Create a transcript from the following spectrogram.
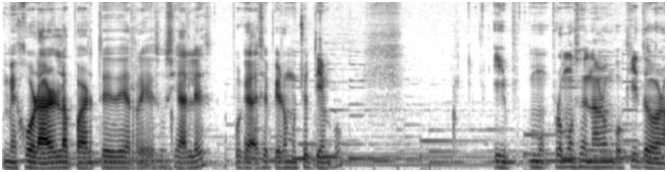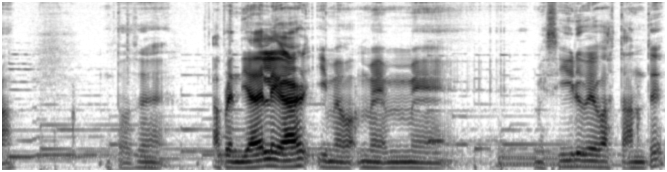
mejorar la parte de redes sociales, porque a veces pierdo mucho tiempo. Y mo- promocionar un poquito, ¿verdad? Entonces, aprendí a delegar y me, me, me, me sirve bastante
